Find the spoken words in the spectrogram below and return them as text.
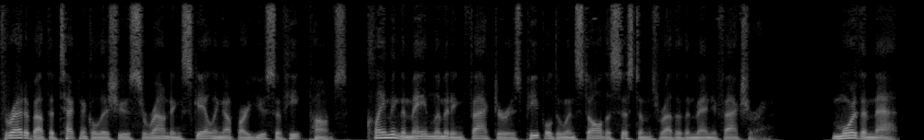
Thread about the technical issues surrounding scaling up our use of heat pumps, claiming the main limiting factor is people to install the systems rather than manufacturing. More than that,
